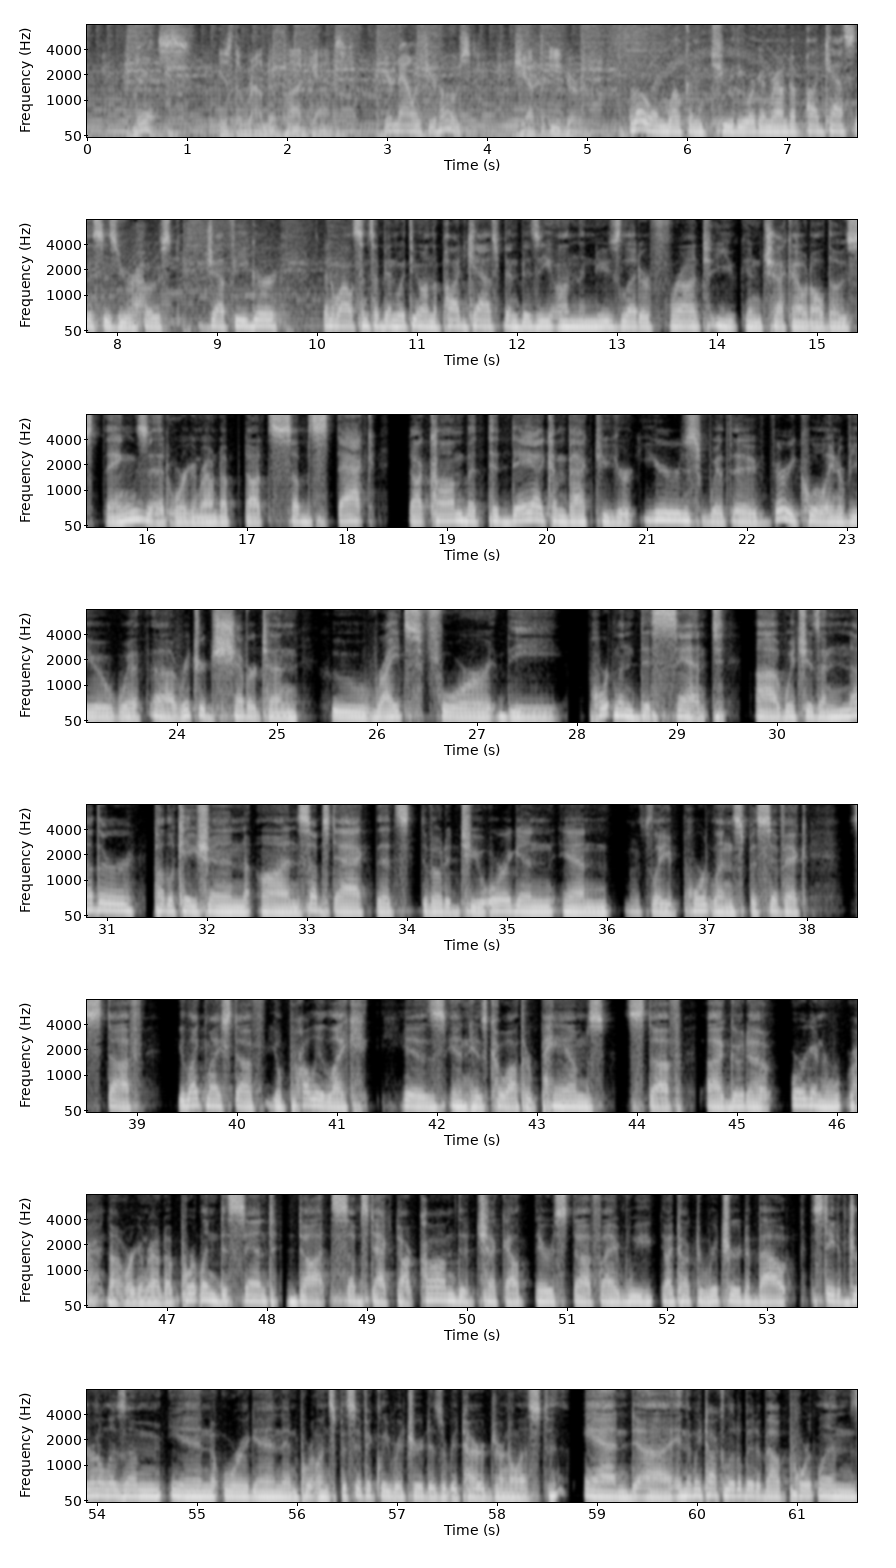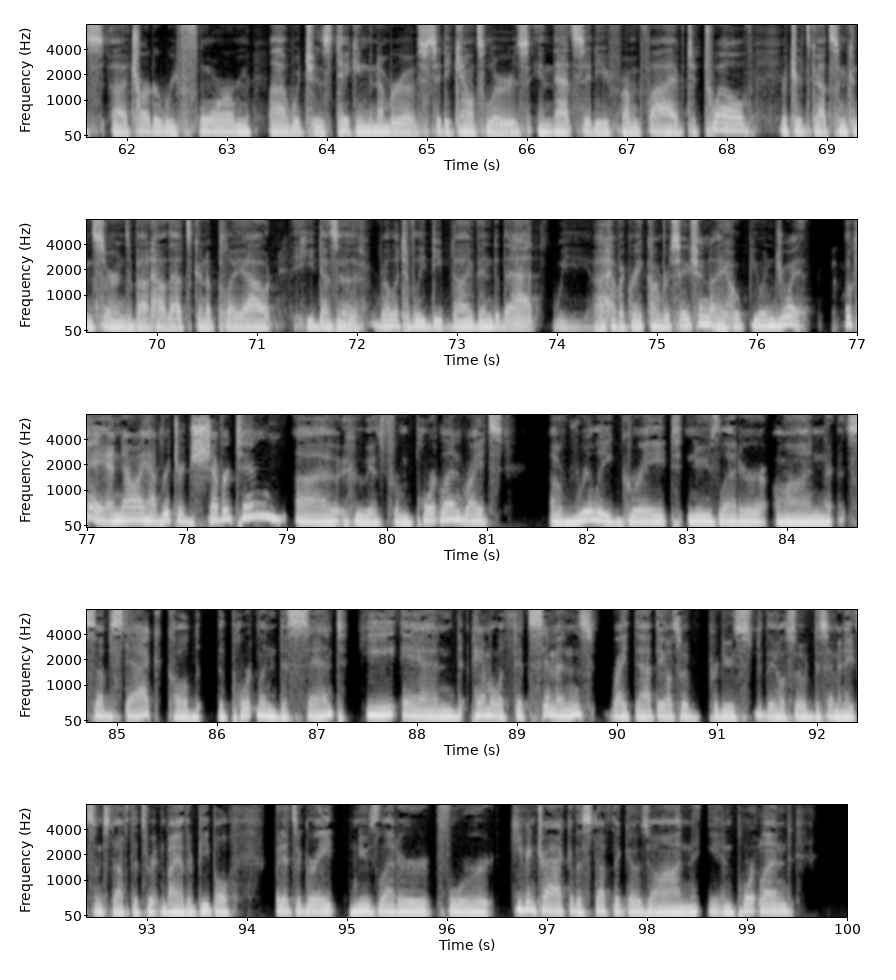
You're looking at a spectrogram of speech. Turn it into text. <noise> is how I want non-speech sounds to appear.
This is the Roundup Podcast. Here now is your host, Jeff Eager. Hello, and welcome to the Oregon Roundup Podcast. This is your host, Jeff Eager. It's been a while since I've been with you on the podcast, been busy on the newsletter front. You can check out all those things at OregonRoundup.substack.com Com, but today I come back to your ears with a very cool interview with uh, Richard Cheverton, who writes for the Portland Dissent, uh, which is another publication on Substack that's devoted to Oregon and mostly Portland specific stuff. If you like my stuff, you'll probably like his and his co author Pam's stuff. Uh, go to Oregon, not Oregon Roundup, portlanddissent.substack.com to check out their stuff. I we I talked to Richard about the state of journalism in Oregon and Portland specifically. Richard is a retired journalist, and uh, and then we talk a little bit about Portland's uh, charter reform, uh, which is taking the number of city councilors in that city from five to twelve. Richard's got some concerns about how that's going to play out. He does a relatively deep dive into that. We uh, have a great conversation. I hope you enjoy it. Okay, and now I have Richard Cheverton, uh, who is from Portland, writes a really great newsletter on Substack called The Portland Dissent. He and Pamela Fitzsimmons write that. They also produce, they also disseminate some stuff that's written by other people, but it's a great newsletter for keeping track of the stuff that goes on in Portland.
